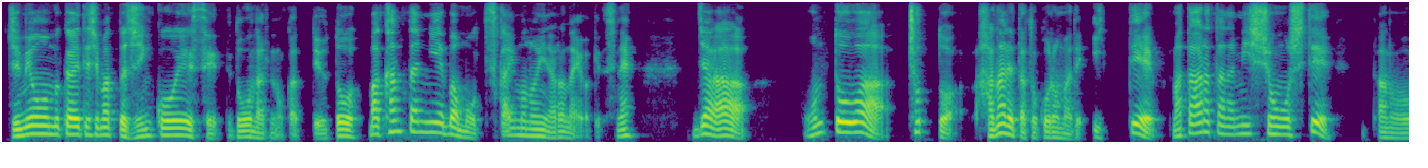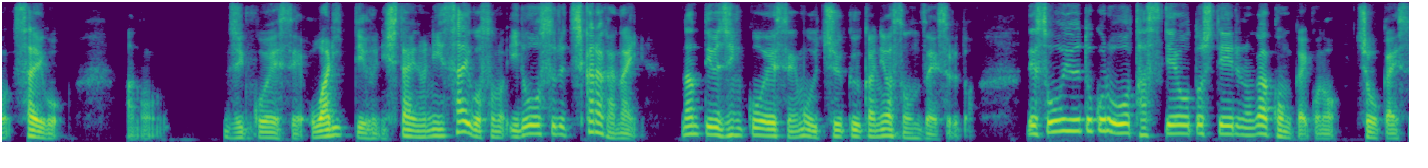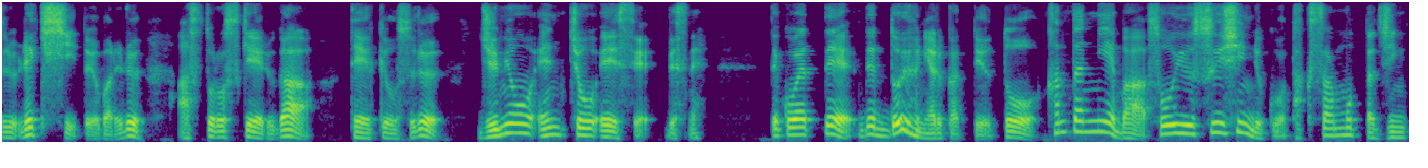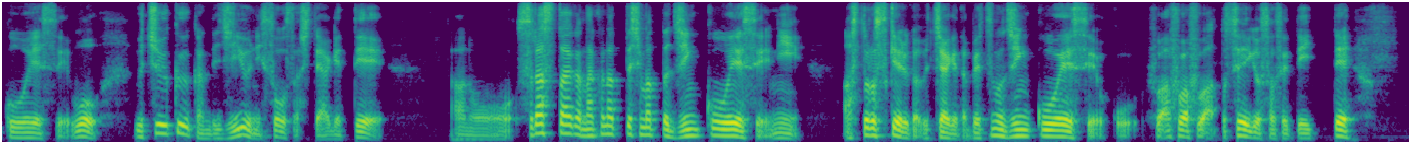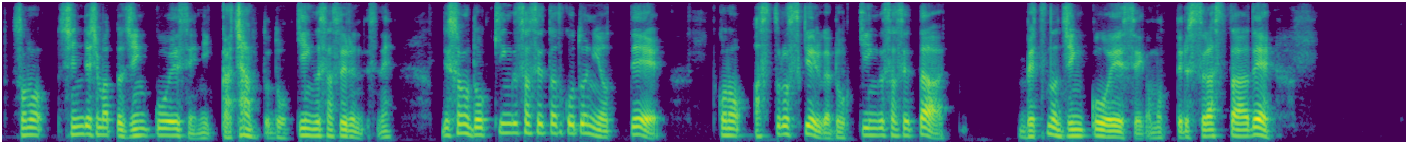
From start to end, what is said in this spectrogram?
寿命を迎えてしまった人工衛星ってどうなるのかっていうと、まあ簡単に言えばもう使い物にならないわけですね。じゃあ、本当はちょっと離れたところまで行って、また新たなミッションをして、あの、最後、あの、人工衛星終わりっていう風にしたいのに、最後その移動する力がない、なんていう人工衛星も宇宙空間には存在すると。で、そういうところを助けようとしているのが、今回この紹介するレキシーと呼ばれるアストロスケールが提供する寿命延長衛星ですね。で、こうやって、で、どういうふうにやるかっていうと、簡単に言えば、そういう推進力をたくさん持った人工衛星を宇宙空間で自由に操作してあげて、あの、スラスターがなくなってしまった人工衛星に、アストロスケールが打ち上げた別の人工衛星をこう、ふわふわふわっと制御させていって、その死んでしまった人工衛星にガチャンとドッキングさせるんですね。で、そのドッキングさせたことによって、このアストロスケールがドッキングさせた別の人工衛星が持ってるスラスターで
